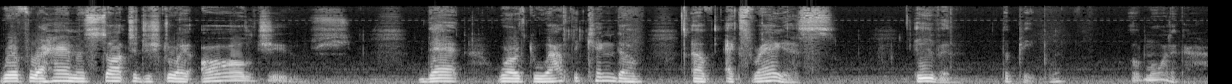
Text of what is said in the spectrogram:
Wherefore Haman sought to destroy all Jews that were throughout the kingdom of Ahasuerus, even the people of Mordecai.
